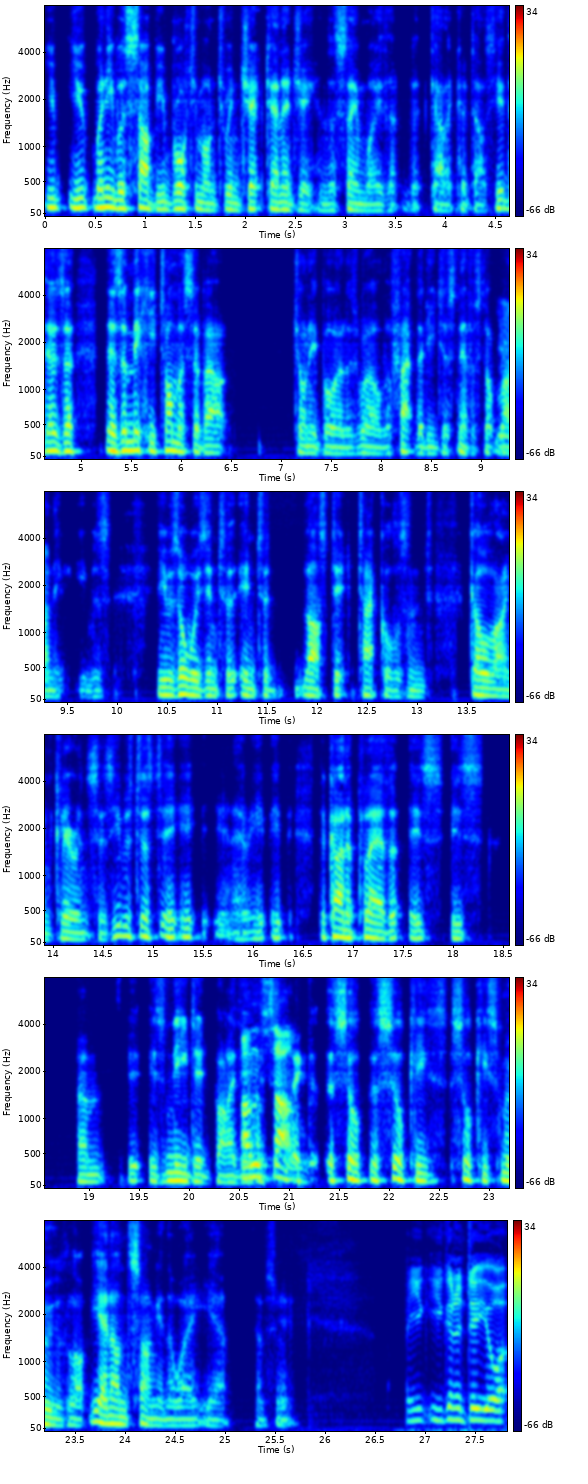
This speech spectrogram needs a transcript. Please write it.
You, you, when he was sub, you brought him on to inject energy in the same way that, that Gallagher does. You, there's a there's a Mickey Thomas about Johnny Boyle as well. The fact that he just never stopped Yeah. running. He was he was always into into last ditch tackles and goal line clearances. He was just you know he, he, the kind of player that is is um is needed by the Unsung. the, the silk the silky silky smooth lot. Yeah, and unsung in the way. Yeah, absolutely. Are you you going to do your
